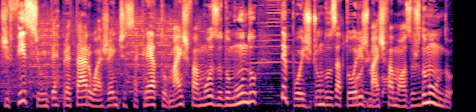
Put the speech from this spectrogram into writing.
Difícil interpretar o agente secreto mais famoso do mundo depois de um dos atores mais famosos do mundo.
